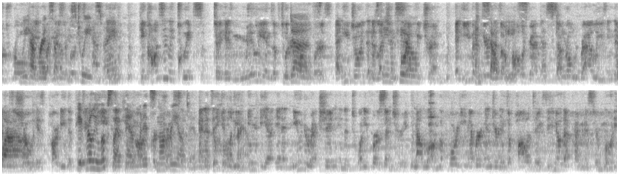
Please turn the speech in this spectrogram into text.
huge role. We have read some of his tweets, campaign. right? He constantly tweets to his millions of Twitter followers, and he joined an I've election selfie trend. And he even And appeared as a selfies. hologram in That's several rallies in Wow. to show his party, the It really BJP, looks like him, but it's not real, dude. And that It's they can lead. India in a new direction in the 21st century. Now, long before he ever entered into politics, did you know that Prime Minister Modi,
